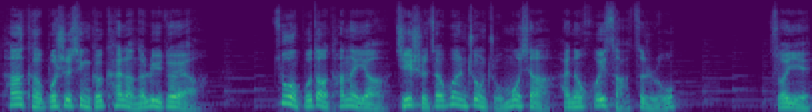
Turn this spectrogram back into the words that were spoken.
他可不是性格开朗的绿队啊，做不到他那样，即使在万众瞩目下还能挥洒自如。所以，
